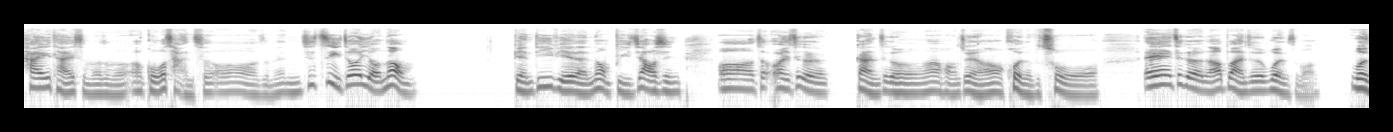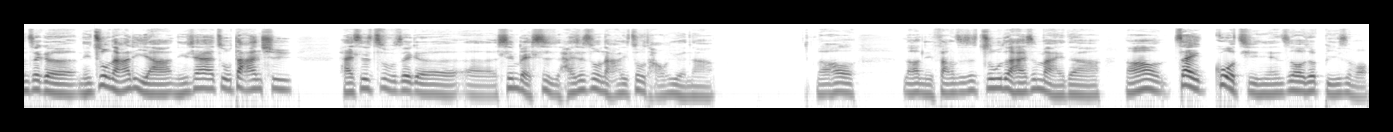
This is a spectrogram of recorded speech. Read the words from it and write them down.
开一台什么什么哦，国产车哦，怎么样？你就自己就会有那种贬低别人那种比较心哦。这哎，这个干这个啊，黄俊然后混得不错哦。哎，这个然后不然就是问什么？问这个你住哪里啊？你现在住大安区还是住这个呃新北市还是住哪里？住桃园啊？然后然后你房子是租的还是买的啊？然后再过几年之后就比什么？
